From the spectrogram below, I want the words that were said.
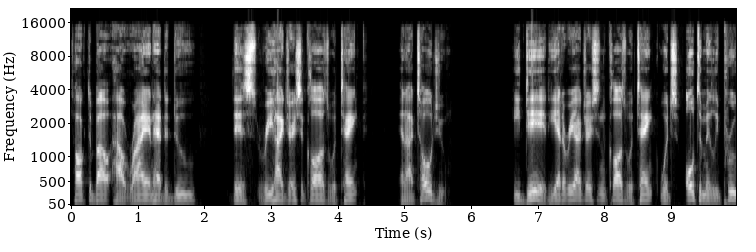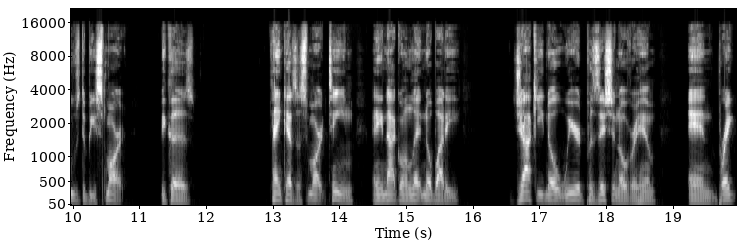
talked about how Ryan had to do this rehydration clause with Tank, and I told you he did. He had a rehydration clause with Tank, which ultimately proves to be smart because Tank has a smart team, and he's not going to let nobody jockey no weird position over him and break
